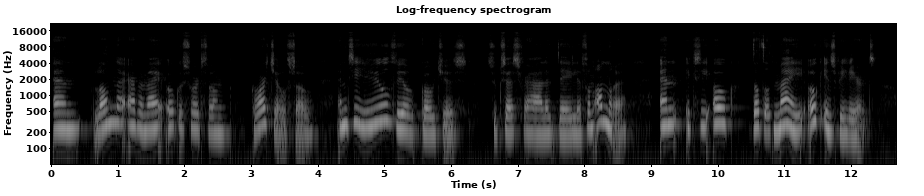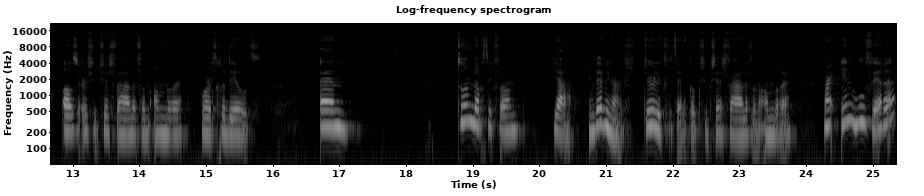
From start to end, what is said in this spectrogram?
En landde er bij mij ook een soort van kwartje of zo. En ik zie heel veel coaches succesverhalen delen van anderen. En ik zie ook dat dat mij ook inspireert als er succesverhalen van anderen wordt gedeeld. En toen dacht ik van, ja, in webinars, tuurlijk vertel ik ook succesverhalen van anderen. Maar in hoeverre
